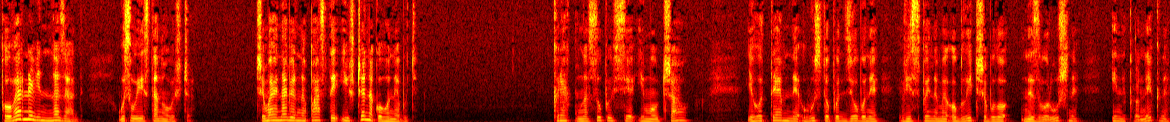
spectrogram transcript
поверне він назад у свої становища? Чи має намір напасти іще на кого-небудь? Крек насупився і мовчав. Його темне, густо подзьобане віспинами обличчя було незворушне і непроникне,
